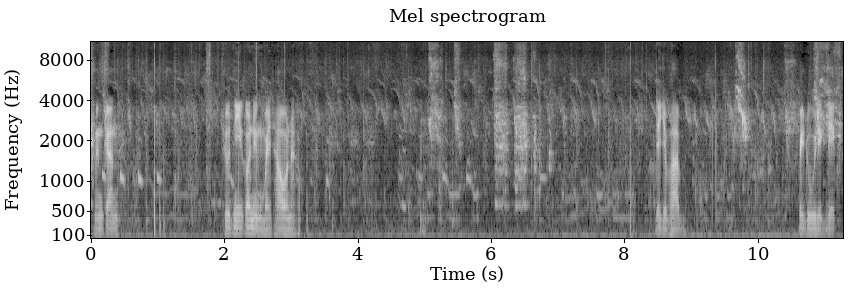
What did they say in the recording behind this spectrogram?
เหมือนกัน ชุดนี้ก็หนึ่งใบเทานะครับเดี๋ยวจะพาไปดูเด็กๆ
